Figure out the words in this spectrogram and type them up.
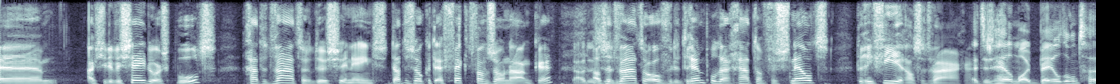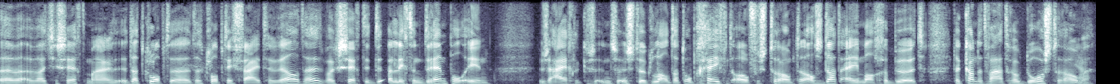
Uh, als je de wc doorspoelt, gaat het water dus ineens. Dat is ook het effect van zo'n hank, hè? Nou, dus als het water over de drempel daar gaat, dan versnelt de rivier als het ware. Het is heel mooi beeldend uh, wat je zegt, maar dat klopt, uh, dat klopt in feite wel. Hè? Wat ik zeg, er ligt een drempel in. Dus eigenlijk een, een, stuk land dat op een gegeven moment overstroomt. En als dat eenmaal gebeurt, dan kan het water ook doorstromen. Ja.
